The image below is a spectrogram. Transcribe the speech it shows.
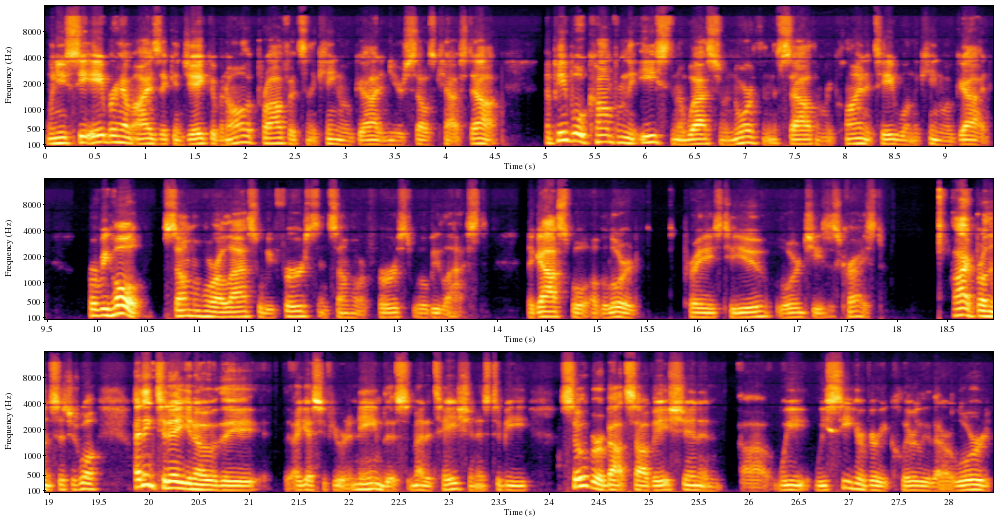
when you see Abraham, Isaac, and Jacob, and all the prophets in the kingdom of God, and yourselves cast out. And people will come from the east and the west, from the north and the south, and recline at table in the kingdom of God. For behold, some who are last will be first, and some who are first will be last. The gospel of the Lord. Praise to you, Lord Jesus Christ. All right, brothers and sisters. Well, I think today, you know, the I guess if you were to name this meditation, is to be sober about salvation. And uh, we we see here very clearly that our Lord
